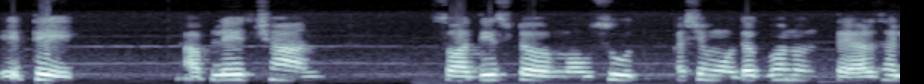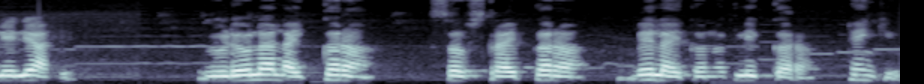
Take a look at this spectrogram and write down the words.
येथे आपले छान स्वादिष्ट मौसूद असे मोदक बनून तयार झालेले आहेत. व्हिडिओला लाईक करा सबस्क्राईब करा बेल आयकॉनवर क्लिक करा. थँक्यू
